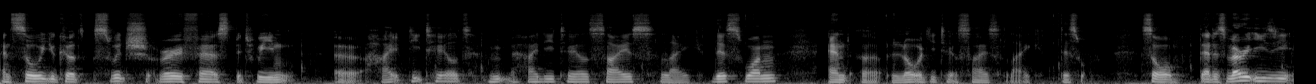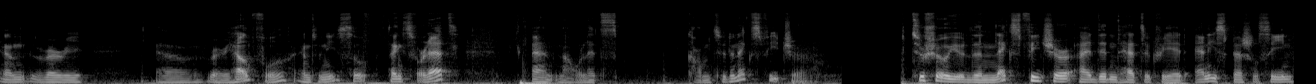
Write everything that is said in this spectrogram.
And so you could switch very fast between a high detailed high detail size like this one and a lower detail size like this one. So that is very easy and very uh, very helpful, Anthony. So thanks for that. And now let's come to the next feature. To show you the next feature, I didn't have to create any special scene,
